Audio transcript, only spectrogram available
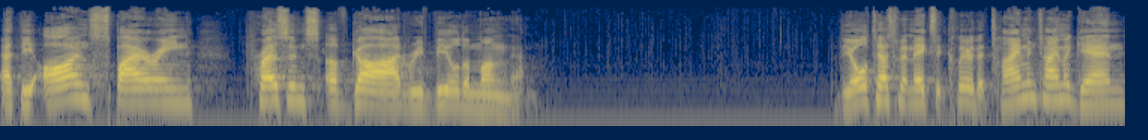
at the awe inspiring presence of God revealed among them. The Old Testament makes it clear that time and time again,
